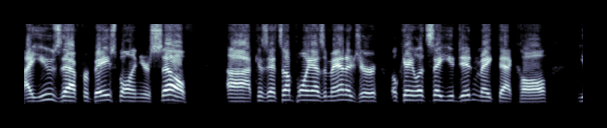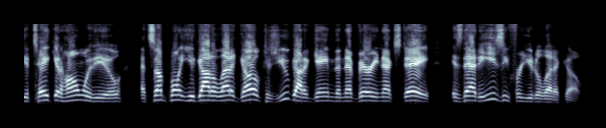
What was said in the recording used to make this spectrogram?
I use that for baseball and yourself because uh, at some point as a manager, okay, let's say you didn't make that call, you take it home with you. At some point, you got to let it go because you got a game the ne- very next day. Is that easy for you to let it go?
